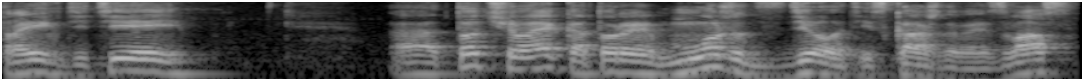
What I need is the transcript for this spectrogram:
троих детей, тот человек, который может сделать из каждого из вас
